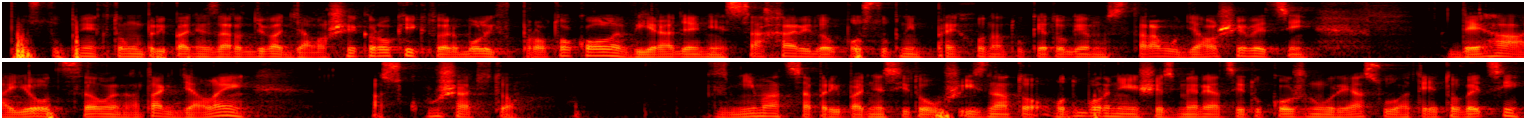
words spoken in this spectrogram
Postupne k tomu prípadne zaraďovať ďalšie kroky, ktoré boli v protokole, vyradenie sacharidov, postupný prechod na tú ketogénnu stravu, ďalšie veci, DH, jód, selen a tak ďalej a skúšať to. Vnímať sa, prípadne si to už ísť na to odbornejšie, zmeriať si tú kožnú riasu a tieto veci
